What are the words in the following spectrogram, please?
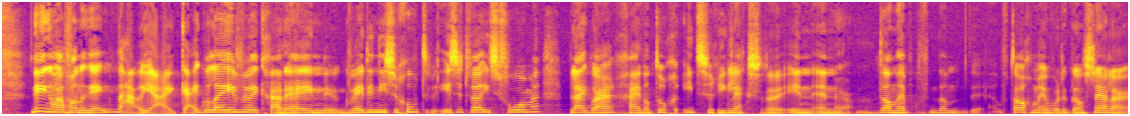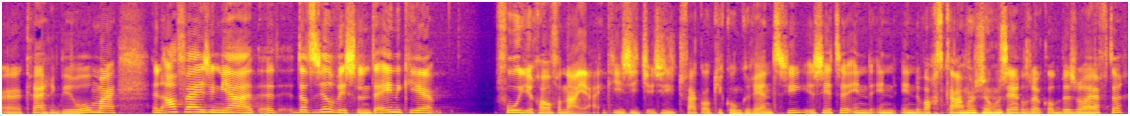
dingen waarvan ik denk, nou ja, ik kijk wel even, ik ga erheen, ik weet het niet zo goed. Is het wel iets voor me? Blijkbaar ga je dan toch iets relaxter in. En dan heb ik, dan, op het algemeen word ik dan sneller, uh, krijg ik die rol. Maar een afwijzing, ja, dat is heel wisselend. De ene keer voel je gewoon van, nou ja, je ziet, je ziet vaak ook je concurrentie zitten in de, in, in de wachtkamer, zo maar zeggen. Dat is ook altijd best wel heftig.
